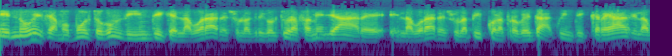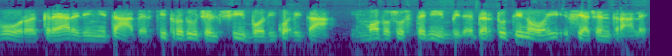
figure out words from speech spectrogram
e noi siamo molto convinti che lavorare sull'agricoltura familiare e lavorare sulla piccola proprietà, quindi creare lavoro e creare dignità per chi produce il cibo di qualità in modo sostenibile per tutti noi sia centrale.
